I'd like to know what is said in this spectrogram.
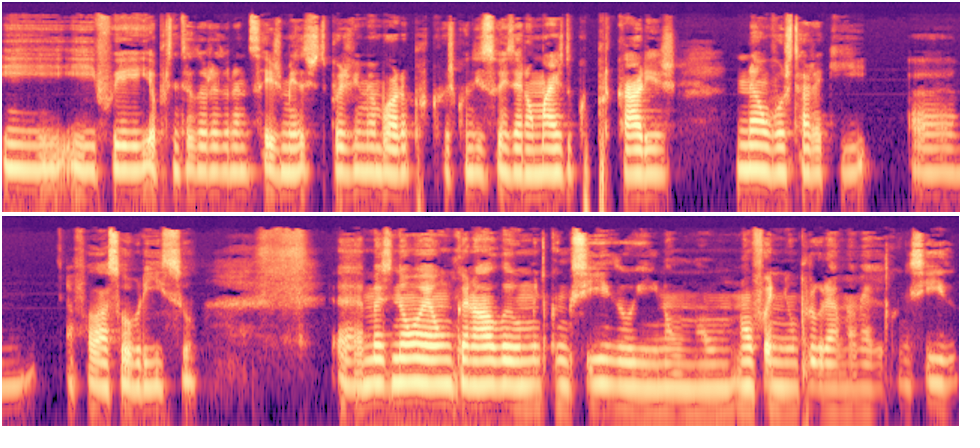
E, e, fui apresentadora durante seis meses. Depois vim-me embora porque as condições eram mais do que precárias não vou estar aqui uh, a falar sobre isso. Uh, mas não é um canal muito conhecido e não, não, não foi nenhum programa mega conhecido,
